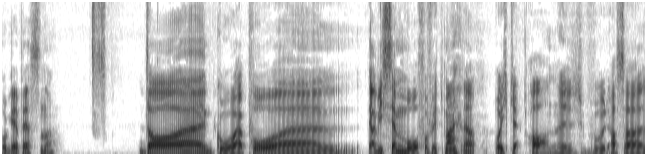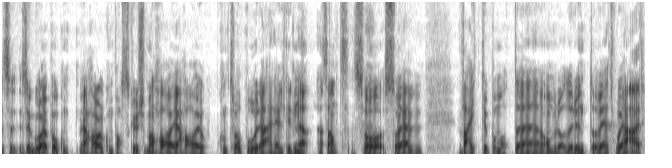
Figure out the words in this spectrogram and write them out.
på GPS-en, da? Da går jeg på eh, Ja, hvis jeg må forflytte meg, Ja. Og ikke aner hvor Altså, så, så går jeg på Jeg har jo kompasskurs, men har, jeg har jo kontroll på hvor jeg er hele tiden. Ja, ja. Sant? Så, så jeg veit jo på en måte området rundt og vet hvor jeg er.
